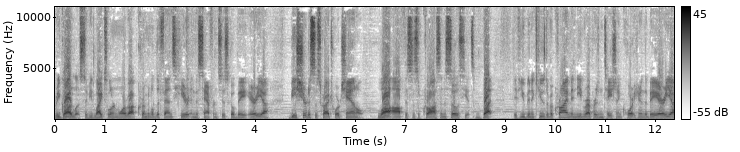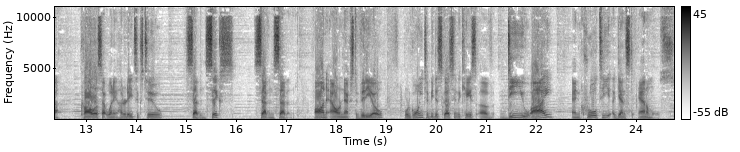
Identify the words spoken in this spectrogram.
Regardless, if you'd like to learn more about criminal defense here in the San Francisco Bay Area, be sure to subscribe to our channel, Law Offices of Cross and Associates. But if you've been accused of a crime and need representation in court here in the Bay Area, call us at 1 800 862 7677. On our next video, we're going to be discussing the case of DUI and cruelty against animals.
